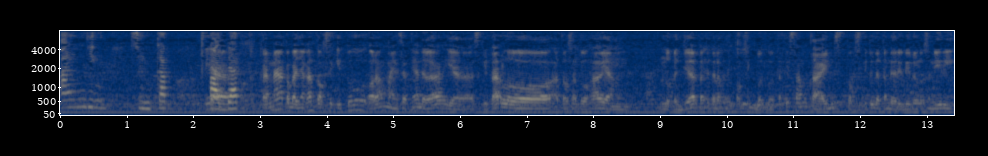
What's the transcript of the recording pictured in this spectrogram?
anjing singkat Iya, padat Karena kebanyakan toxic itu orang mindsetnya adalah ya sekitar lo atau satu hal yang lo kejar tapi ternyata itu toxic buat lo. Tapi sometimes toxic itu datang dari diri lo sendiri.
